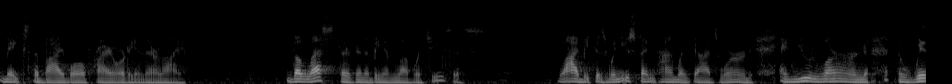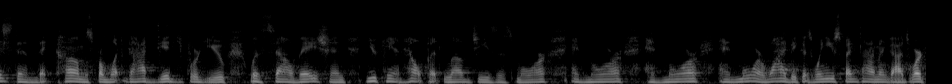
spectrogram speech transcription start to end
makes the Bible a priority in their life, the less they're going to be in love with Jesus. Why? Because when you spend time with God's Word and you learn the wisdom that comes from what God did for you with salvation, you can't help but love Jesus more and more and more and more. Why? Because when you spend time in God's Word,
